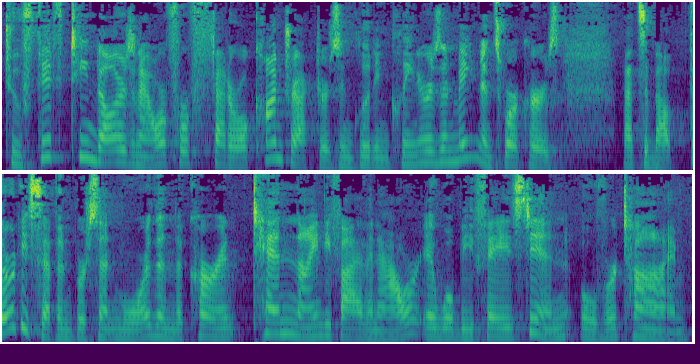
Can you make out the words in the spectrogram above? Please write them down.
to $15 an hour for federal contractors, including cleaners and maintenance workers. That's about 37% more than the current $10.95 an hour. It will be phased in over time.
